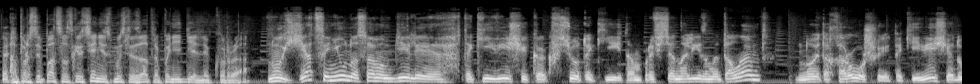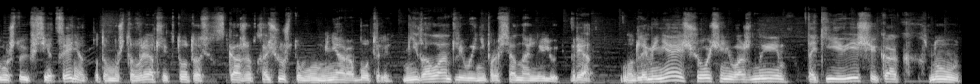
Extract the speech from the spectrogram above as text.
А просыпаться в воскресенье, в смысле, завтра понедельник, ура. Ну, я ценю на самом деле такие вещи, как все-таки там профессионализм и талант. Но это хорошие такие вещи. Я думаю, что их все ценят, потому что вряд ли кто-то скажет, хочу, чтобы у меня работали неталантливые, непрофессиональные люди. Вряд. Но для меня еще очень важны такие вещи, как ну,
